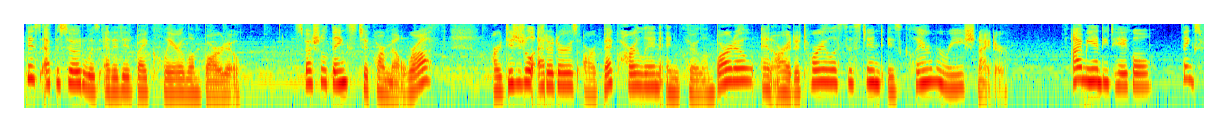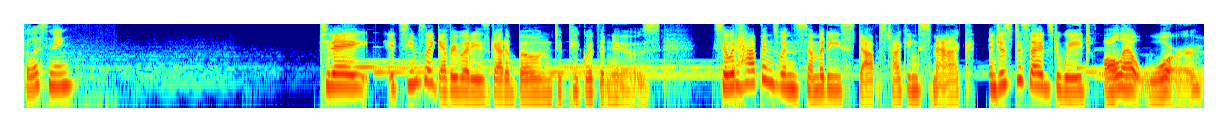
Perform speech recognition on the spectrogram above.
This episode was edited by Clare Lombardo. Special thanks to Carmel Wroth. Our digital editors are Beck Harlan and Clare Lombardo, and our editorial assistant is Clare Marie Schneider. I'm Andee Tagle. Thanks for listening. Today, it seems like everybody's got a bone to pick with the news. So, what happens when somebody stops talking smack and just decides to wage all out war?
